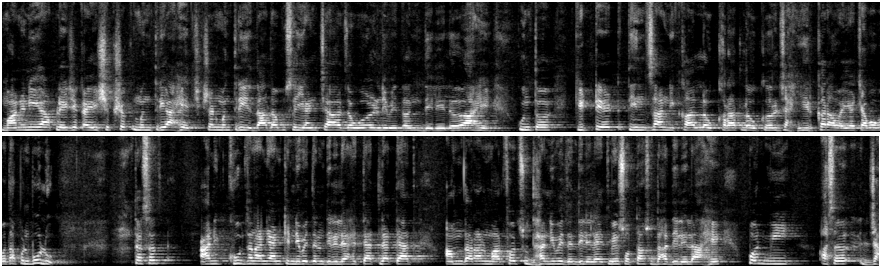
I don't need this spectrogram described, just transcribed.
माननीय आपले जे काही शिक्षक मंत्री आहेत शिक्षण मंत्री दादा भुसे यांच्याजवळ निवेदन दिलेलं आहे. कोणतं की टेट तीनचा निकाल लवकरात लवकर जाहीर करावा याच्याबाबत आपण बोलू. तसंच आणि खूप जणांनी आणखी निवेदन दिलेले आहेत त्यातल्या त्यात आमदारांमार्फत सुद्धा निवेदन दिलेले आहेत. मी स्वतः सुद्धा दिलेलं आहे. पण मी असं जा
